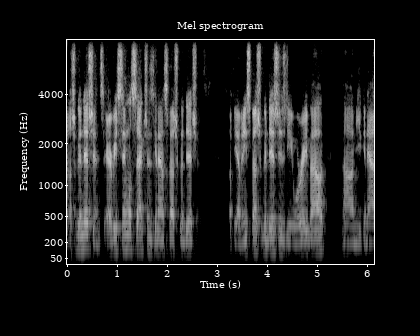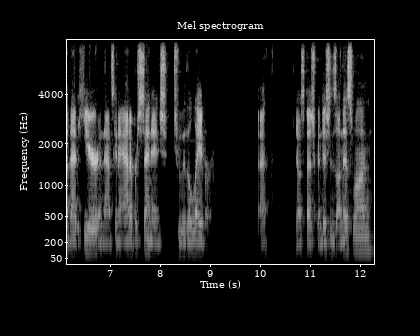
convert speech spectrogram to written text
Special conditions, every single section is gonna have special conditions. So if you have any special conditions do you worry about, um, you can add that here and that's gonna add a percentage to the labor, okay? No special conditions on this one.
